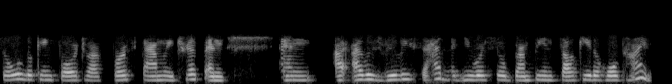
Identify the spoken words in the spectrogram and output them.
so looking forward to our first family trip, and and I, I was really sad that you were so grumpy and sulky the whole time.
